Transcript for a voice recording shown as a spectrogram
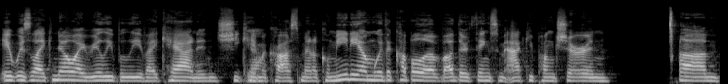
it was like, no, I really believe I can. And she came yeah. across medical medium with a couple of other things, some acupuncture and um,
